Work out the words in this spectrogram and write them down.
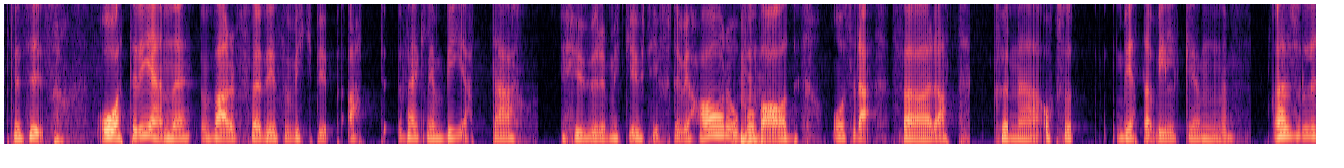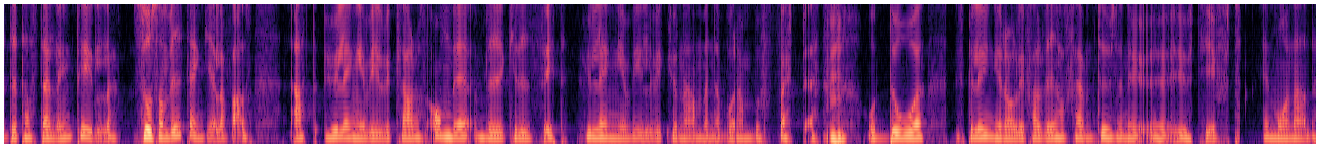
precis. Återigen varför det är så viktigt att verkligen veta hur mycket utgifter vi har och på Mm. vad och sådär. För att kunna också veta vilken, alltså lite ta ställning till, så som vi tänker i alla fall, att hur länge vill vi klara oss om det blir krisigt? Hur länge vill vi kunna använda våran buffert? Mm. Och då, det spelar ingen roll ifall vi har 5 000 i eh, utgift en månad,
